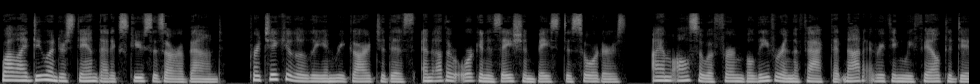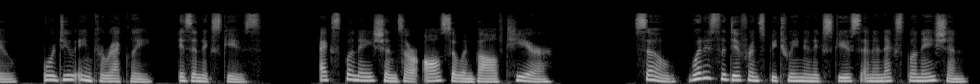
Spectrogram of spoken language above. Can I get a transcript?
While I do understand that excuses are abound, particularly in regard to this and other organization based disorders, I am also a firm believer in the fact that not everything we fail to do, or do incorrectly, is an excuse. Explanations are also involved here. So, what is the difference between an excuse and an explanation,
